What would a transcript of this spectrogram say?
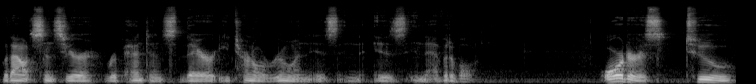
Without sincere repentance, their eternal ruin is, is inevitable. Orders, too,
